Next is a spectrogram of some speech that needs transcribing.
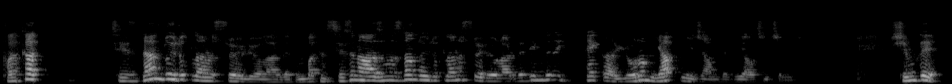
Fakat sizden duyduklarını söylüyorlar dedim. Bakın sizin ağzınızdan duyduklarını söylüyorlar dediğimde de tekrar yorum yapmayacağım dedi Yalçın Çevikel. Şimdi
